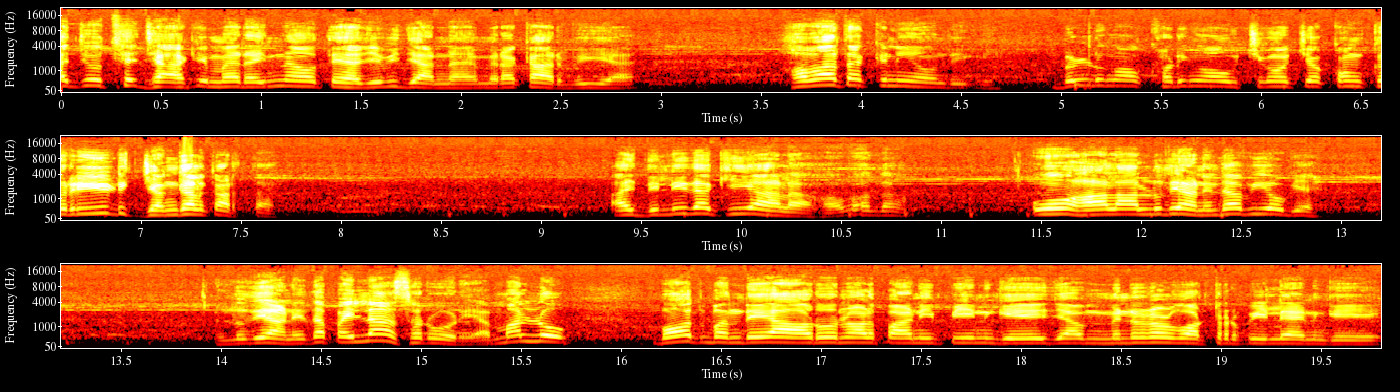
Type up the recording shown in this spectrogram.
ਅੱਜ ਉੱਥੇ ਜਾ ਕੇ ਮੈਂ ਰਹਿਣਾ ਉੱਥੇ ਹਜੇ ਵੀ ਜਾਣਾ ਹੈ, ਮੇਰਾ ਘਰ ਵੀ ਹੈ। ਹਵਾ ਤੱਕ ਨਹੀਂ ਆਉਂਦੀ ਗੀ। ਬਿਲਡਿੰਗਾਂ ਖੜੀਆਂ ਉੱਚੀਆਂ ਉੱਚੀਆਂ ਕੰਕਰੀਟ ਜੰਗਲ ਕਰਤਾ। ਅੱਜ ਦਿੱਲੀ ਦਾ ਕੀ ਹਾਲ ਆ? ਹਵਾ ਦਾ। ਉਹ ਹਾਲ ਆ ਲੁਧਿਆਣੇ ਦਾ ਵੀ ਹੋ ਗਿਆ। ਲੁਧਿਆਣੇ ਦਾ ਪਹਿਲਾ ਅਸਰ ਹੋ ਰਿਹਾ। ਮੰਨ ਲਓ, ਬਹੁਤ ਬੰਦੇ ਆ ਆਰਓ ਨਾਲ ਪਾਣੀ ਪੀਣਗੇ ਜਾਂ ਮਿਨਰਲ ਵਾਟਰ ਪੀ ਲੈਣਗੇ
